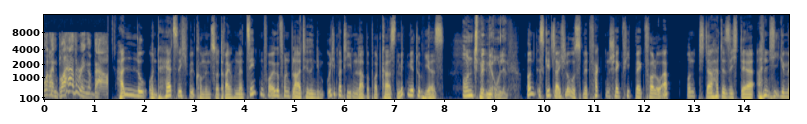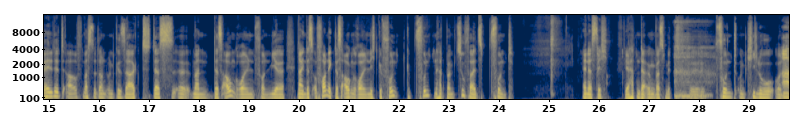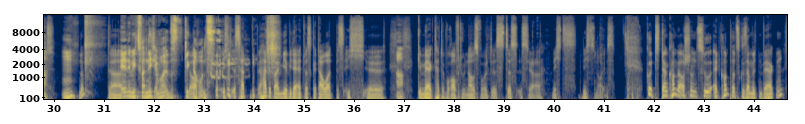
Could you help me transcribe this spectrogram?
what I'm blathering about. Hallo und herzlich willkommen zur 310. Folge von Blathering, dem ultimativen Laber-Podcast mit mir Tobias. Und mit mir Ole. Und es geht gleich los mit Faktencheck, Feedback, Follow-up. Und da hatte sich der Andi gemeldet auf Mastodon und gesagt, dass äh, man das Augenrollen von mir, nein, das Ophonic das Augenrollen nicht gefund, gefunden hat beim Zufallspfund. Erinnerst dich? Wir hatten da irgendwas mit äh, Pfund und Kilo und Ah, hm? ne? Da, Erinnere mich zwar nicht, aber das klingt Doch. nach uns. ich, es hat, hatte bei mir wieder etwas gedauert, bis ich äh, Ah. gemerkt hatte, worauf du hinaus wolltest. Das ist ja nichts, nichts Neues. Gut, dann kommen wir auch schon zu Ed Compots gesammelten Werken.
